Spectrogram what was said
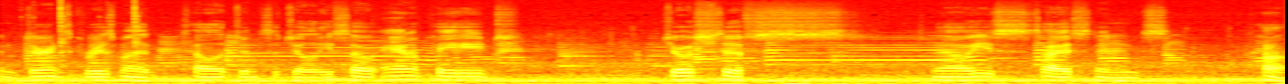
Endurance, charisma, intelligence, agility. So Anna Page, Joseph's no, he's highest in... Huh.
